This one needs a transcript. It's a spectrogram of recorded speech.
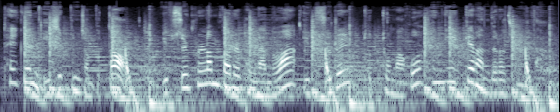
퇴근 20분 전부터 입술 플럼버를 발라놓아 입술을 도톰하고 생기 있게 만들어줍니다.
